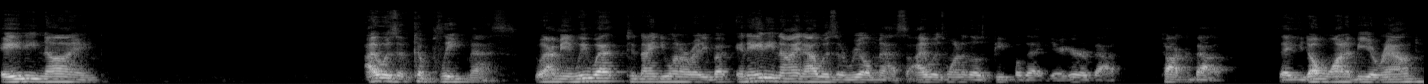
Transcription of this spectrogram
1989, I was a complete mess. I mean, we went to 91 already, but in 89, I was a real mess. I was one of those people that you hear about, talk about, that you don't want to be around.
